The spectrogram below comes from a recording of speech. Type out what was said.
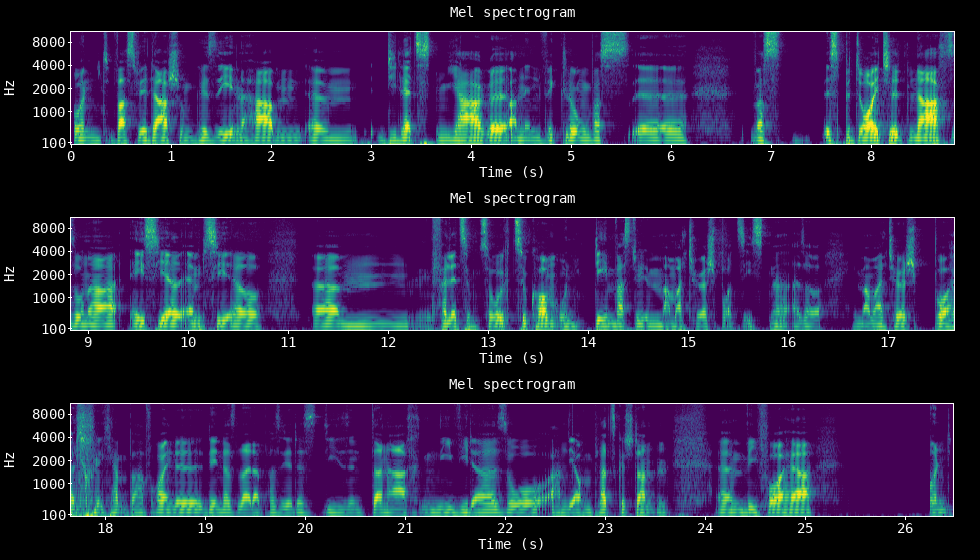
und was wir da schon gesehen haben, ähm, die letzten Jahre an Entwicklung, was, äh, was es bedeutet, nach so einer ACL, MCL ähm, Verletzung zurückzukommen und dem, was du im Amateursport siehst. Ne? Also im Amateursport, ich habe ein paar Freunde, denen das leider passiert ist, die sind danach nie wieder so, haben die auf dem Platz gestanden ähm, wie vorher. Und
